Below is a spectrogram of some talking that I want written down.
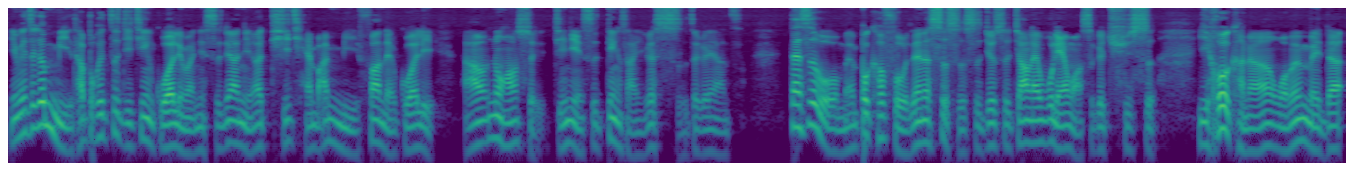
因为这个米它不会自己进锅里嘛，你实际上你要提前把米放在锅里。然后弄好水，仅仅是定上一个时这个样子。但是我们不可否认的事实是，就是将来物联网是个趋势，以后可能我们买的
